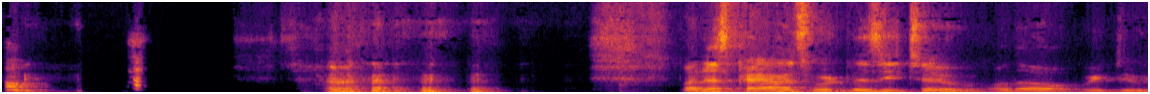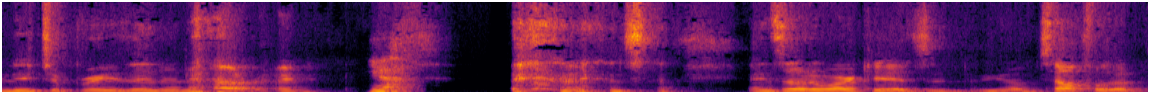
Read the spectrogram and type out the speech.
but as parents, we're busy too, although we do need to breathe in and out, right? Yeah. and, so, and, so, do our kids. You know, it's helpful to,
